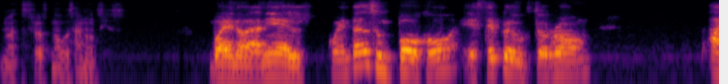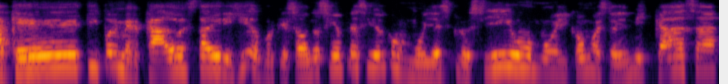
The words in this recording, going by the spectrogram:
nuestros nuevos anuncios. Bueno, Daniel, cuéntanos un poco este producto ROM ¿A qué tipo de mercado está dirigido? Porque Sonos siempre ha sido como muy exclusivo, muy como estoy en mi casa,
